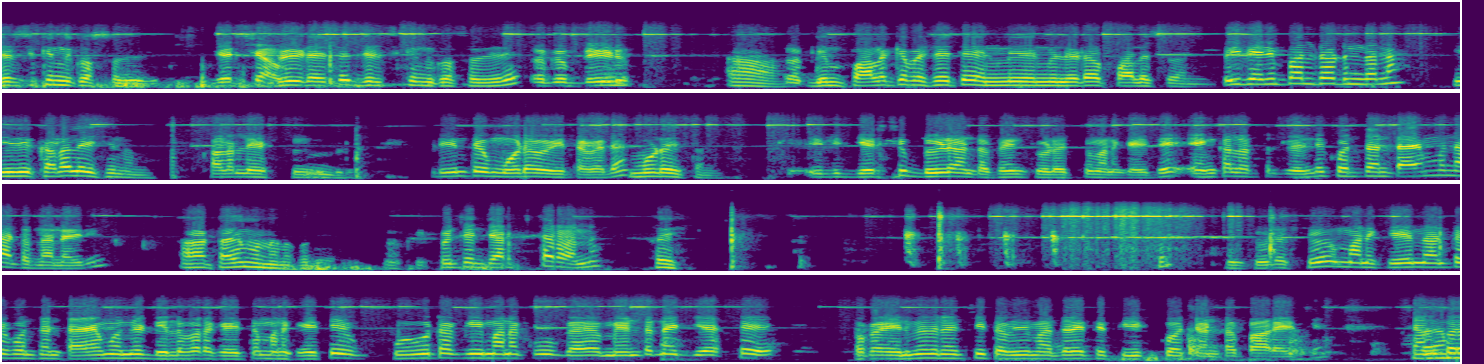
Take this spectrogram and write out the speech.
జెర్సీ కిందకి వస్తుంది ఇది. జెర్సీ. బ్రీడ్ అయితే జెర్సీ కిందకి వస్తుంది ఇది. ఒక బ్రీడ్. ఆ, దీని పాలకే పెట్టి అయితే ఎనిమిది ఎనిమిది లీటర్ పాలు ఇస్తుంది ఇది ఎన్ని పళ్ళతో ఉందన్న? ఇది కడలేసింది కడలు వేస్తుంది. ఇప్పుడు ఇంతే మూడో అవుతా కదా? మూడు అవుతుంది ఇది జెర్సీ బ్రీడ్ అంట ఫ్రెండ్స్ చూడొచ్చు మనకైతే. ఎంకల్ అట్ట చూడండి కొంచెం టైం ఉంది అంటుంది అన్న ఇది? ఆ టైం ఉందన్న కొద్దిగా. కొంచెం జరుపుతారా అన్న? చూడొచ్చు. మనకి ఏంటంటే కొంచెం టైం ఉంది డెలివరీకి అయితే మనకైతే పూటకి మనకు మెయింటెనెన్స్ చేస్తే ఒక ఎనిమిది నుంచి తొమ్మిది మధ్యలో అయితే తీసుకోవచ్చు అంట పాలు అయితే. సంకో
